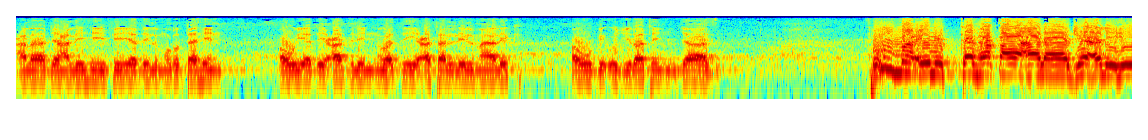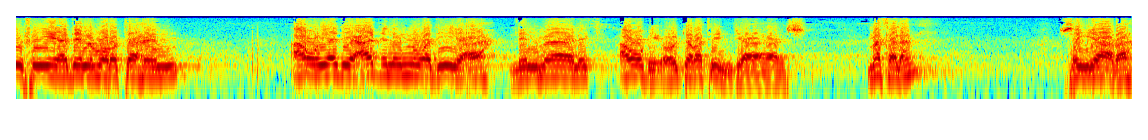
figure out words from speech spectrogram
على جعله في يد المرتهن أو يد عدل وديعة للمالك أو بأجرة جاز. ثم إن اتفقا على جعله في يد المرتهن أو يد عدل وديعة للمالك أو بأجرة جاز. مثلا سيارة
